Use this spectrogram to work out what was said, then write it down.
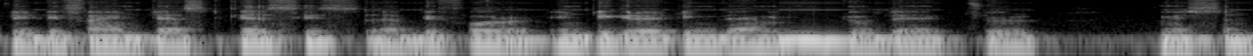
predefined test cases uh, before integrating them into the actual mission.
